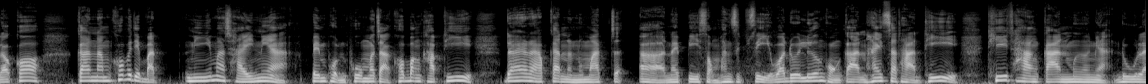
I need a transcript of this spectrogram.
แล้วก็การนำข้อปฏิบัตินี้มาใช้เนี่ยเป็นผลพวงมาจากข้อบังคับที่ได้รับการอนุมัติจะเอ่อในปี 2014 ว่าด้วยเรื่องของการให้สถานที่ที่ทางการเมืองเนี่ยดูแล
